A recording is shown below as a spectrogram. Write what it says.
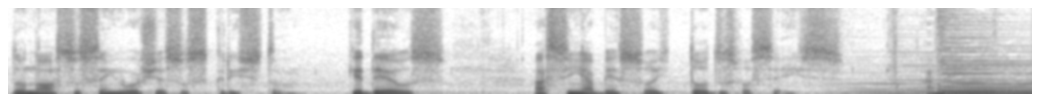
do nosso Senhor Jesus Cristo. Que Deus assim abençoe todos vocês. Amém.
